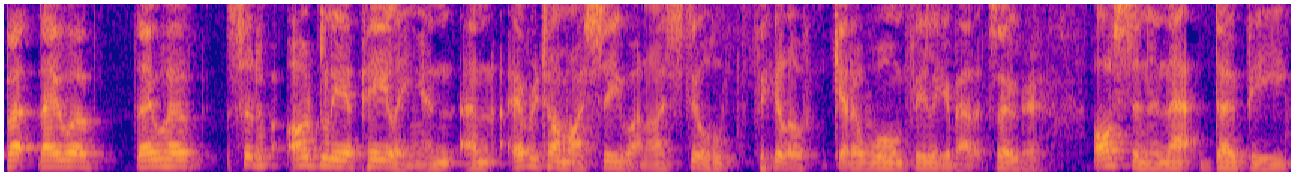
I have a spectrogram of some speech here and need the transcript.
But they were they were sort of oddly appealing, and, and every time I see one, I still feel a, get a warm feeling about it. So Austin and that dopey,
